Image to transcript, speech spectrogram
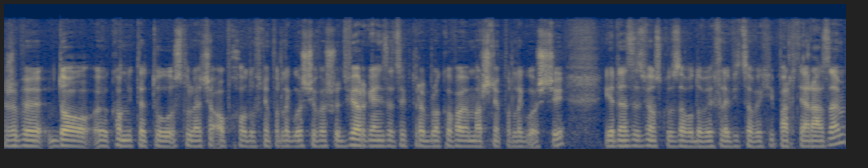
żeby do Komitetu Stulecia Obchodów Niepodległości weszły dwie organizacje, które blokowały Marsz Niepodległości. Jeden ze związków zawodowych lewicowych i Partia Razem.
